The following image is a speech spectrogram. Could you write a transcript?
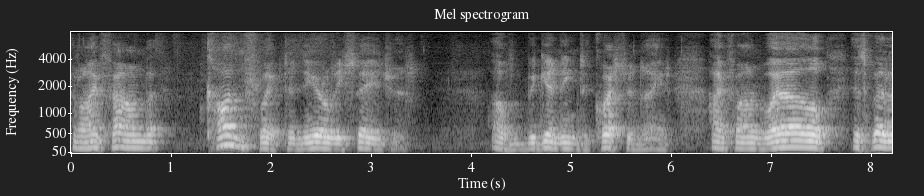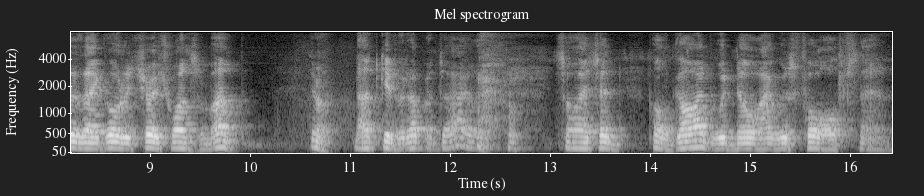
And I found conflict in the early stages of beginning to question things. I found, well, it's better that I go to church once a month, you know, not give it up entirely. so I said, well, God would know I was false then.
